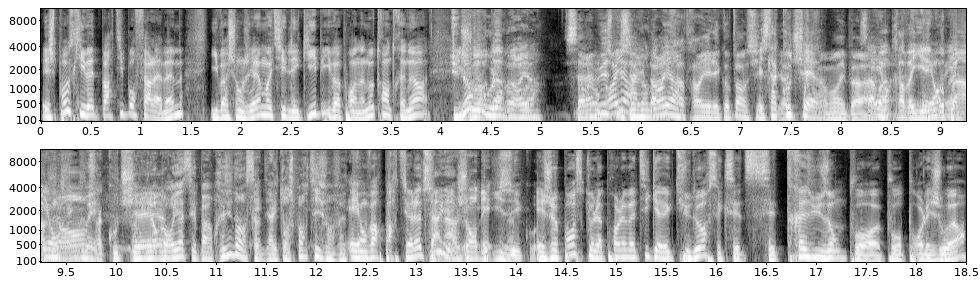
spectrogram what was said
Et je pense qu'il va être parti pour faire la même. Il va changer la moitié de l'équipe, il va prendre un autre entraîneur. Tudor joue ou Longoria? Ça l'amuse, mais ça lui permet de faire travailler les copains aussi. Mais ça coûte cher. Ça Et va travailler et les copains et argent, mais- ça coûte Mais cher. Longoria, c'est pas un président, c'est un directeur sportif en fait. Et on va repartir là-dessus. C'est un Et- agent et- déguisé, quoi. Et je pense que la problématique avec Tudor, c'est que c'est- très usant pour, pour, pour les joueurs,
